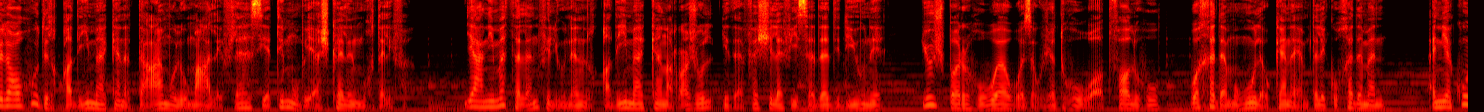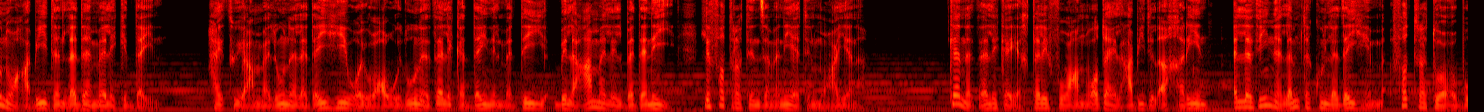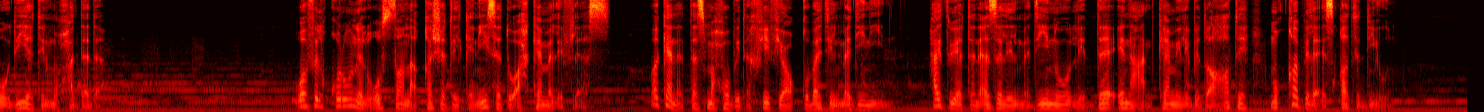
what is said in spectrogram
في العهود القديمة كان التعامل مع الإفلاس يتم بأشكال مختلفة. يعني مثلا في اليونان القديمة كان الرجل إذا فشل في سداد ديونه يجبر هو وزوجته وأطفاله وخدمه لو كان يمتلك خدما أن يكونوا عبيدا لدى مالك الدين، حيث يعملون لديه ويعوضون ذلك الدين المادي بالعمل البدني لفترة زمنية معينة. كان ذلك يختلف عن وضع العبيد الآخرين الذين لم تكن لديهم فترة عبودية محددة. وفي القرون الوسطى ناقشت الكنيسة أحكام الإفلاس، وكانت تسمح بتخفيف عقوبات المدينين، حيث يتنازل المدين للدائن عن كامل بضاعته مقابل إسقاط الديون.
